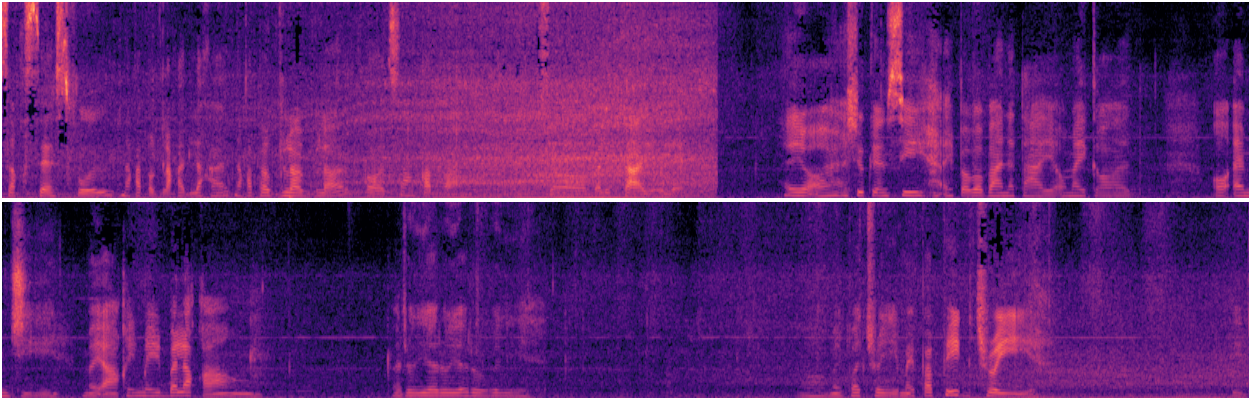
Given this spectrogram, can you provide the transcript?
Successful. Nakapaglakad-lakad. Nakapag-vlog-vlog. O, saan ka pa? So, balik tayo ulit. Ah, as you can see, ay pababa na tayo. Oh my God. OMG. May aking may balakang. Aruy, aruy, aruy. Oh, may pa tree. May pa pig tree big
